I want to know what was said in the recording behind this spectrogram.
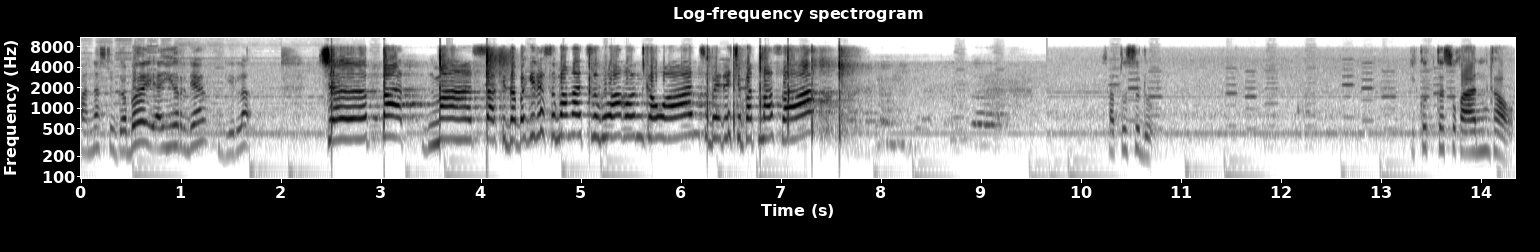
Panas juga boy air dia, gila. Cepat masak, kita bagi dia semangat semua kawan-kawan supaya dia cepat masak. Satu sudut. Ikut kesukaan kau.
